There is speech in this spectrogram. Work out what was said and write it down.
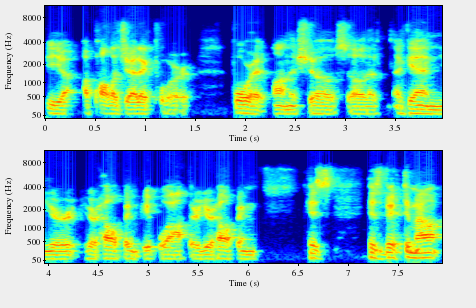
be apologetic for for it on the show so that again you're you're helping people out there you're helping his his victim out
